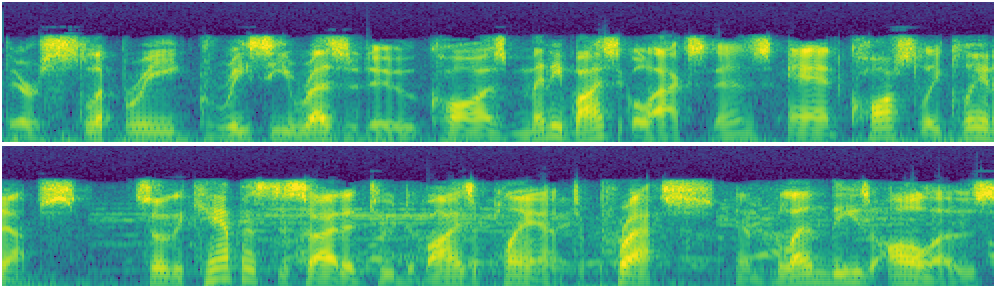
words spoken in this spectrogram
Their slippery, greasy residue caused many bicycle accidents and costly cleanups. So the campus decided to devise a plan to press and blend these olives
